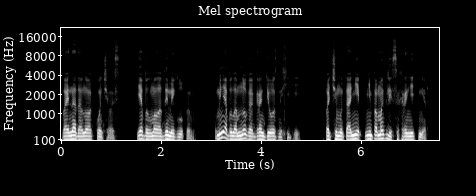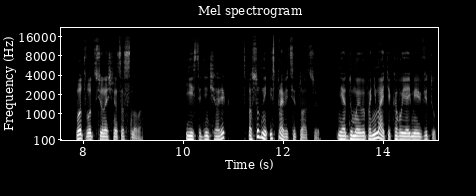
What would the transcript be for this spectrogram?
«Война давно окончилась. Я был молодым и глупым. У меня было много грандиозных идей. Почему-то они не помогли сохранить мир. Вот-вот все начнется снова». «Есть один человек, способный исправить ситуацию. Я думаю, вы понимаете, кого я имею в виду».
